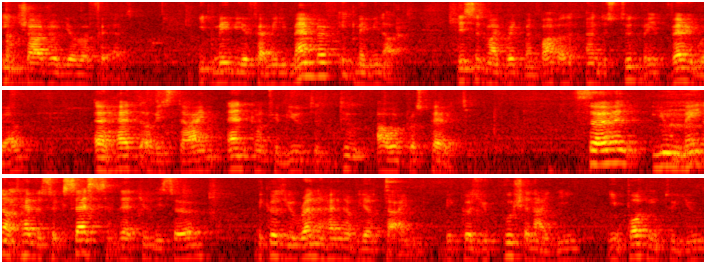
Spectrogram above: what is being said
in charge of your affairs. It may be a family member, it may be not. This is my great-grandfather understood it very well, ahead of his time, and contributed to our prosperity. Third, you may not have the success that you deserve because you run ahead of your time, because you push an idea important to you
